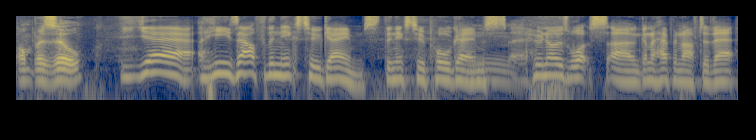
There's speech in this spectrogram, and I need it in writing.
on Brazil. Yeah, he's out for the next two games, the next two pool games. Uh, who knows what's uh, going to happen after that?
